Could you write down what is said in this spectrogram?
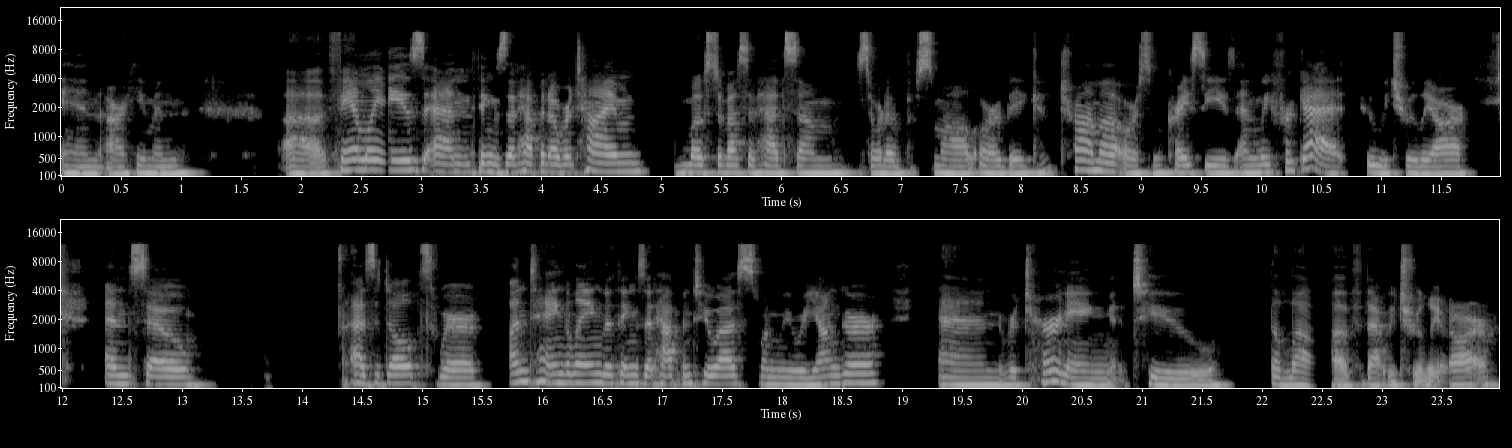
in our human uh, families and things that happen over time most of us have had some sort of small or big trauma or some crises, and we forget who we truly are. And so, as adults, we're untangling the things that happened to us when we were younger and returning to the love that we truly are.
